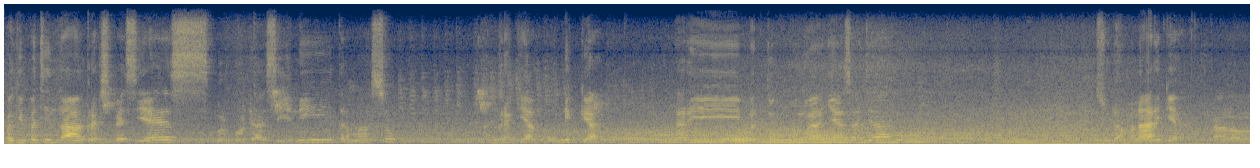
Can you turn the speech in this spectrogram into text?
Bagi pecinta anggrek spesies, bulbodasi ini termasuk anggrek yang unik ya. Dari bentuk bunganya saja sudah menarik ya. Kalau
